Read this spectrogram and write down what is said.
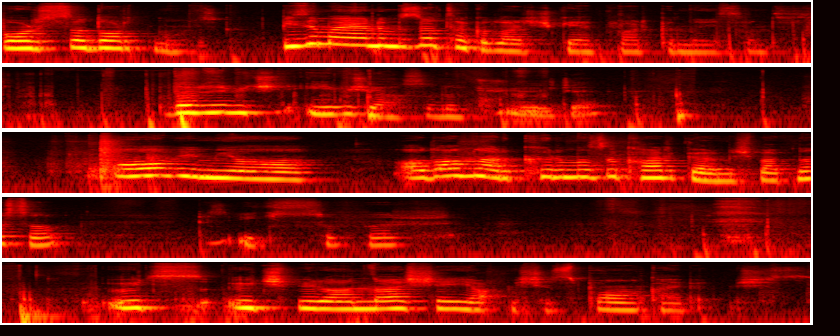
Borussia Dortmund. Bizim ayarımızda takımlar çıkıyor hep farkındaysanız. Bu da bizim için iyi bir şey aslında. Çünkü. Abim ya. Adamlar kırmızı kart görmüş. Bak nasıl? Biz 2-0 3 3 bir anlar şey yapmışız. Puan kaybetmişiz.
